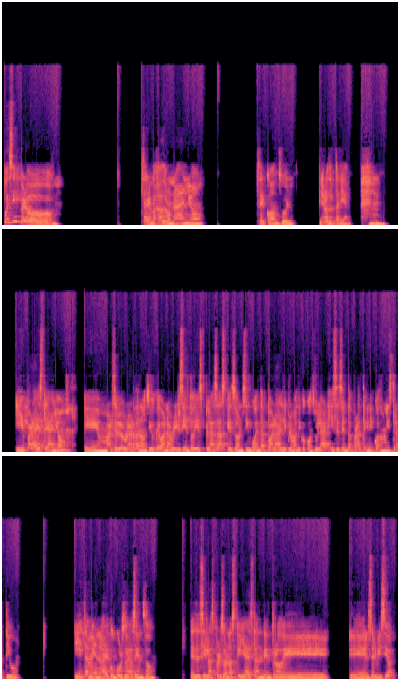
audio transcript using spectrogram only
Pues sí, pero ser embajador un año, ser cónsul, yo lo aceptaría. Y para este año, eh, Marcelo Ebrard anunció que van a abrir 110 plazas, que son 50 para el diplomático consular y 60 para técnico administrativo. Y también hay concurso de ascenso. Es decir, las personas que ya están dentro del de, eh, el servicio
